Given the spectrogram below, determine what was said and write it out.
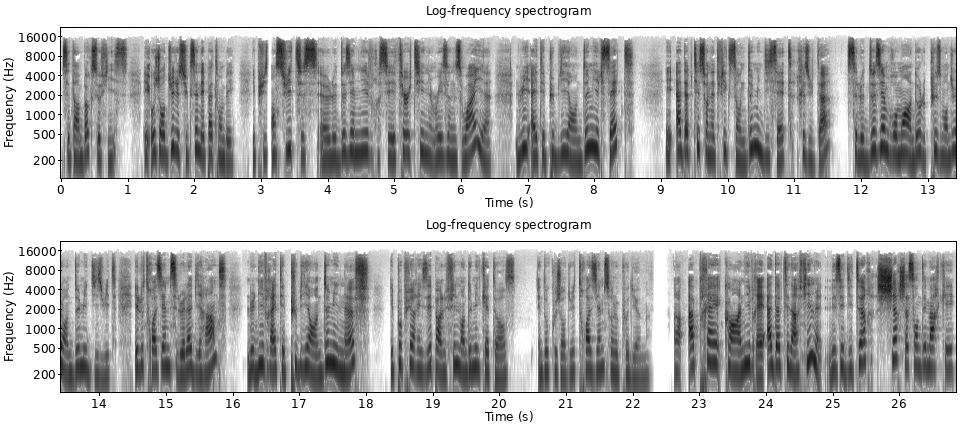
c'est un box-office. Et aujourd'hui, le succès n'est pas tombé. Et puis ensuite, euh, le deuxième livre, c'est 13 Reasons Why. Lui a été publié en 2007 et adapté sur Netflix en 2017. Résultat, c'est le deuxième roman ado le plus vendu en 2018. Et le troisième, c'est Le Labyrinthe. Le livre a été publié en 2009 et popularisé par le film en 2014. Et donc aujourd'hui, troisième sur le podium. Après, quand un livre est adapté d'un film, les éditeurs cherchent à s'en démarquer.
